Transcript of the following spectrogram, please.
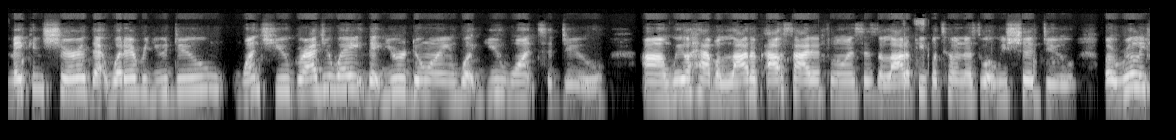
making sure that whatever you do once you graduate, that you're doing what you want to do. Uh, we'll have a lot of outside influences, a lot of people telling us what we should do, but really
